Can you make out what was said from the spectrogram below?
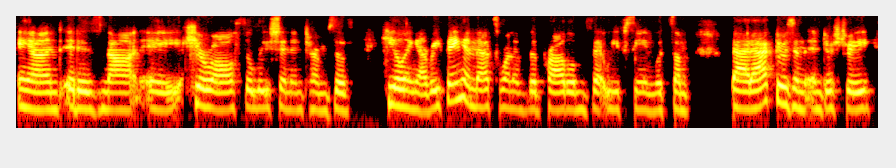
And it is not a cure all solution in terms of healing everything. And that's one of the problems that we've seen with some bad actors in the industry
